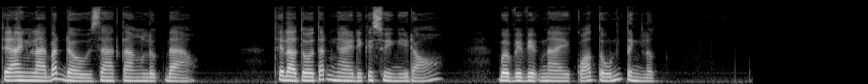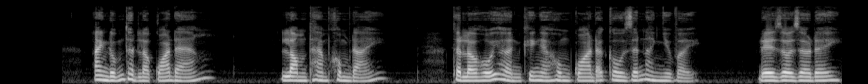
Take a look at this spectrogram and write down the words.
thì anh lại bắt đầu gia tăng lực đạo. Thế là tôi tắt ngay đi cái suy nghĩ đó, Bởi vì việc này quá tốn tinh lực. Anh đúng thật là quá đáng. Lòng tham không đáy. Thật là hối hận khi ngày hôm qua đã câu dẫn anh như vậy. Để rồi giờ đây,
